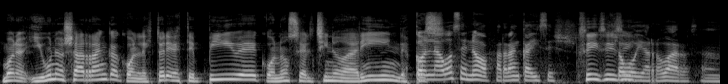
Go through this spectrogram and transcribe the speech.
Bueno, y uno ya arranca con la historia de este pibe, conoce al chino Darín, después Con la voz en off, arranca y dice, Sí, sí, yo sí. voy a robar, o sea...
